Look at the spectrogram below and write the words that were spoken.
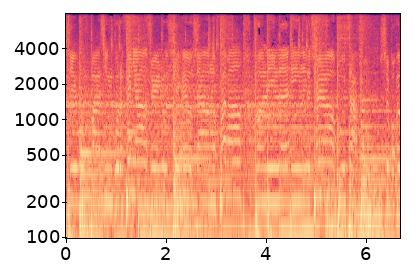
起无法禁锢的飞鸟，坠入漆黑又照的怀抱，脱离了引力的缠绕，不在乎是否会。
